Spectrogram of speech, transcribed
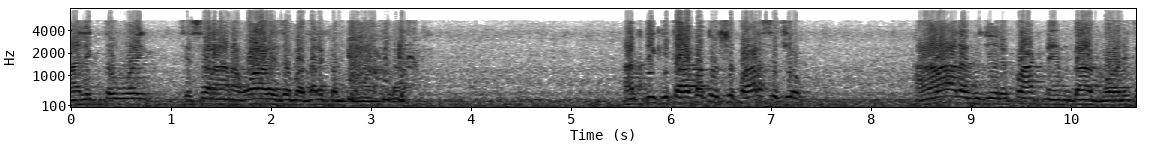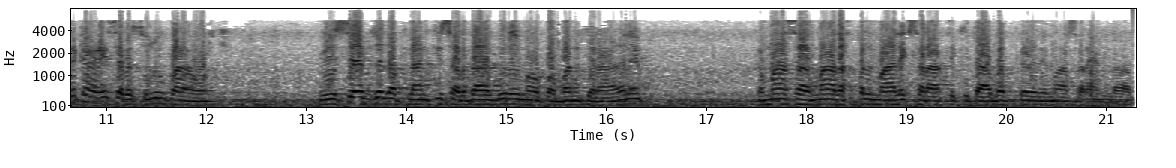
مالک ته وای چې سرانه غواړي زبر درکم کما خلاص اپ دې کتابت او شپارس چې آره حضور پاک نه امداد غواړي ځکه یې سره سنو پاره وخت وی صاحب زه د پلان کې سردار ګورې ما په بند کې راغلې کما سره ما د خپل مالک سره ته کتابت کړې ما سره امداد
